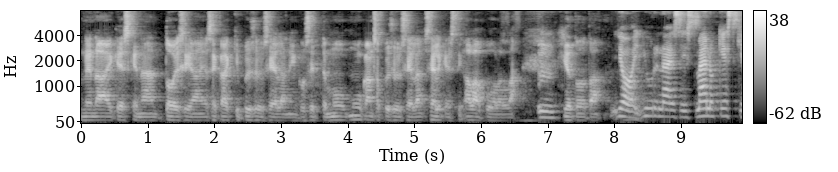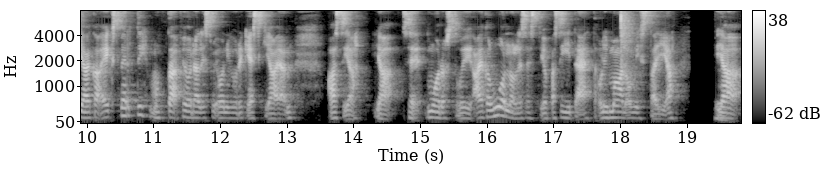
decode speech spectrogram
ne näe keskenään toisiaan ja se kaikki pysyy siellä, niin kuin sitten muu, muu kansa pysyy siellä selkeästi alapuolella. Mm. Ja tuota... Joo, juuri näin siis. Mä en ole keskiaika-ekspertti, mutta feudalismi on juuri keskiajan asia ja se muodostui aika luonnollisesti jopa siitä, että oli maanomistajia mm. ja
